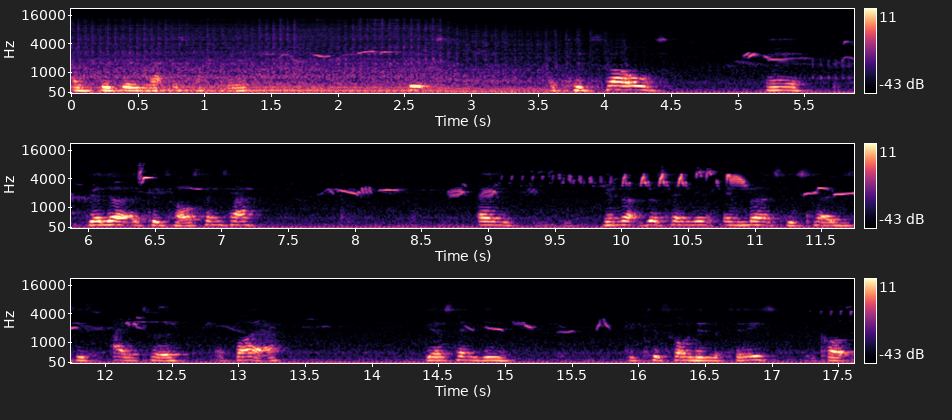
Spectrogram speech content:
I'll be doing that this afternoon it, it controls uh, you're not a control centre and you're not just sending emergency services out to a fire. You're sending you're controlling the police you're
